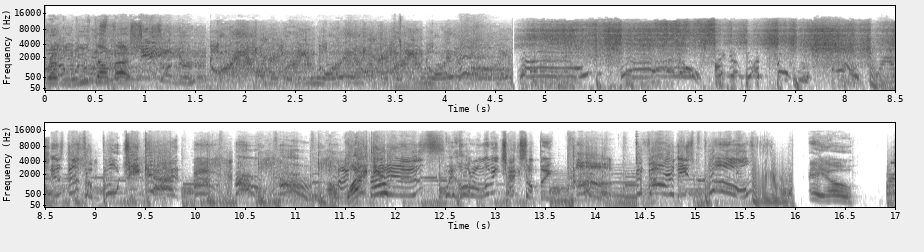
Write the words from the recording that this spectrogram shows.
force? Yo, rookie, you down bad. She's under. Is this a Bucci cat? I what, think it is. Wait, hold on. Let me check something. Ugh, devour these balls. Hey, yo. Wait,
